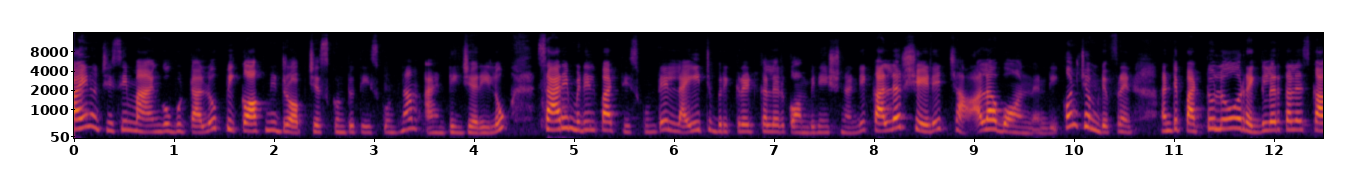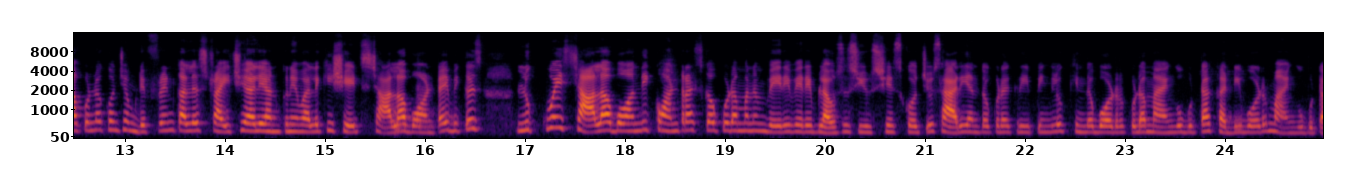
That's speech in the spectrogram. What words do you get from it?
పైన వచ్చేసి మ్యాంగో బుట్టాలో పికాక్ని డ్రాప్ చేసుకుంటూ తీసుకుంటున్నాం యాంటిక్ జెరీలో శారీ మిడిల్ పార్ట్ తీసుకుంటే light brick red colour combination అండి. కలర్ షేడే చాలా బాగుందండి. కొంచెం డిఫరెంట్. అంటే పట్టులో రెగ్యులర్ కలర్స్ కాకుండా కొంచెం డిఫరెంట్ కలర్స్ ట్రై చేయాలి అనుకునే వాళ్ళకి షేడ్స్ చాలా బాగుంటాయి. బికాజ్ లుక్ వైజ్ చాలా బాగుంది. కాంట్రాస్ట్గా కూడా మనం వేరే వేరే బ్లౌజెస్ యూస్ చేసుకోవచ్చు. శారీ అంతా కూడా క్రీపింగ్ లుక్. కింద బార్డర్ కూడా మ్యాంగో బుట్ట కడ్డీ బార్డర్ మ్యాంగో బుట్ట.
